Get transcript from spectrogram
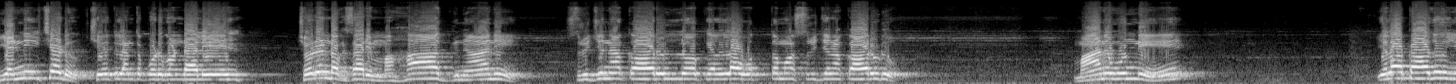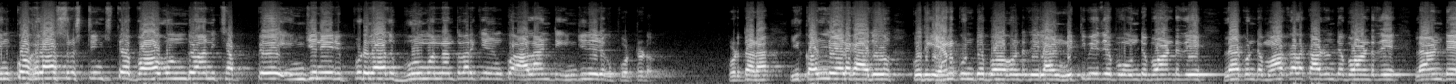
ఇవన్నీ ఇచ్చాడు. చేతులు ఎంత పొడుగుండాలి? చూడండి ఒకసారి మహాజ్ఞాని సృజనకారుల్లోకెల్లా ఉత్తమ సృజనకారుడు. మానవుణ్ణి ఇలా కాదు ఇంకొకలా సృష్టించితే బాగుండు అని చెప్పే ఇంజనీర్ ఇప్పుడు కాదు భూమి ఉన్నంత వరకు ఇంకో అలాంటి ఇంజనీర్కి పుట్టడు. పుడతాడా? ఈ కళ్ళు ఏడ కాదు? కొద్దిగా వెనకుంటే బాగుంటుంది ఇలా నెత్తి మీద ఉంటే బాగుంటుంది లేకుంటే మోకాల కాడు ఉంటే బాగుంటుంది లేకుంటే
